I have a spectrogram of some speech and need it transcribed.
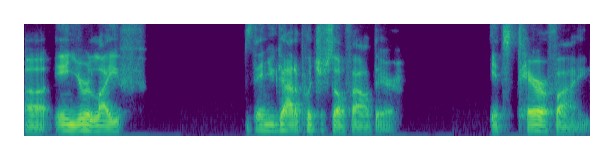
uh, in your life, then you got to put yourself out there it's terrifying.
